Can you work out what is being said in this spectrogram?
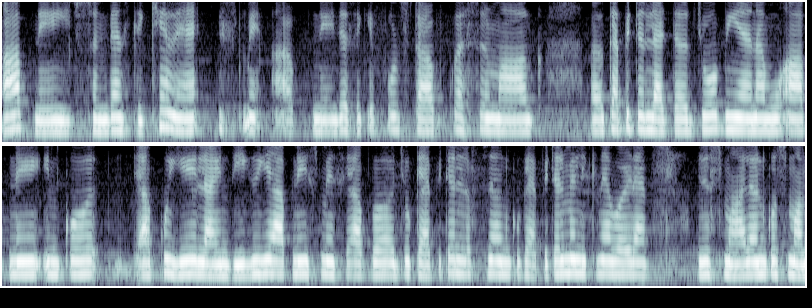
आपने ये जो सेंटेंस लिखे हुए हैं, इसमें आपने जैसे कि full stop question mark capital letter जो भी है ना, वो आपने इनको, आपको ये लाइन दी गई है। आपने इसमें से आप जो कैपिटल लफ्ज़ है, उनको कैपिटल में लिखना है वर्ड है। जो स्मॉल है, उनको स्मॉल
